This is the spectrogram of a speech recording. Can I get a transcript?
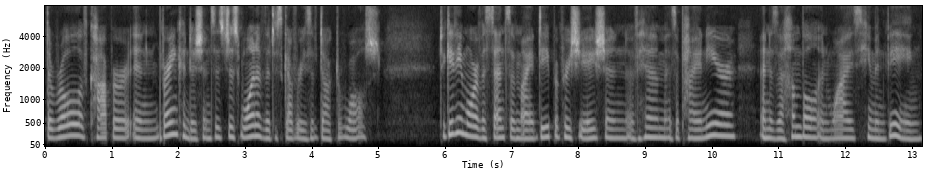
The role of copper in brain conditions is just one of the discoveries of Dr. Walsh. To give you more of a sense of my deep appreciation of him as a pioneer and as a humble and wise human being,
